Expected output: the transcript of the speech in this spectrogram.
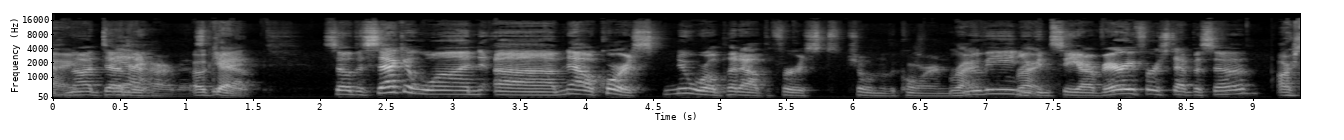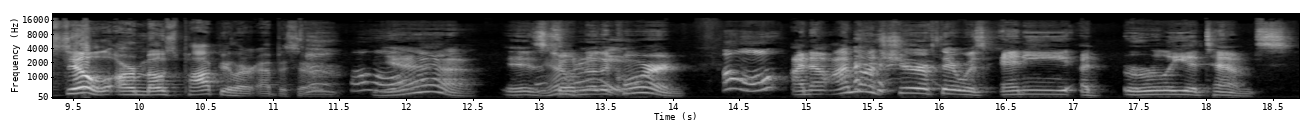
Okay. not Deadly Yeah. Harvest. Okay. Yeah. So the second one, um, now of course, New World put out the first Children of the Corn Right, movie, and you can see our very first episode. Are still our most popular episode. Oh, Yeah, is That's Children of the. Corn. Oh, I know. I'm not sure if there was any uh, early attempts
